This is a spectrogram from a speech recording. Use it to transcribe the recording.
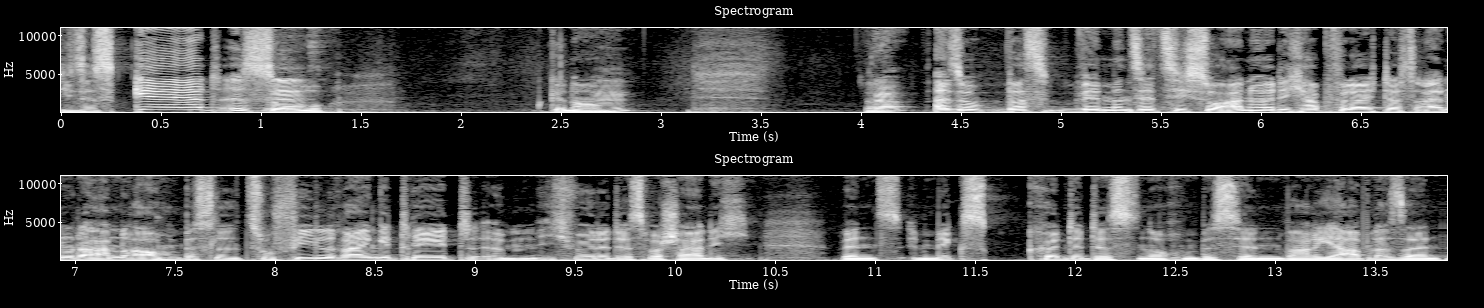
Dieses Get ist so. Genau. Ja. Also, was, wenn man es jetzt sich so anhört, ich habe vielleicht das ein oder andere auch ein bisschen zu viel reingedreht. Ähm, ich würde das wahrscheinlich, wenn es im Mix könnte das noch ein bisschen variabler sein.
